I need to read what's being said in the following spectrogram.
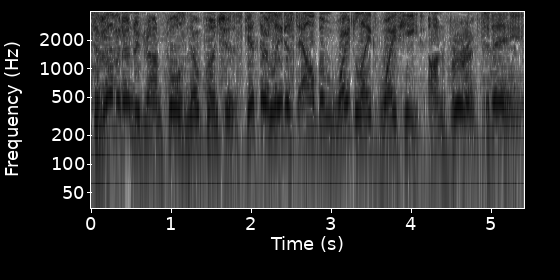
The Velvet Underground pulls no punches. Get their latest album, White Light, White Heat, on Verve today.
